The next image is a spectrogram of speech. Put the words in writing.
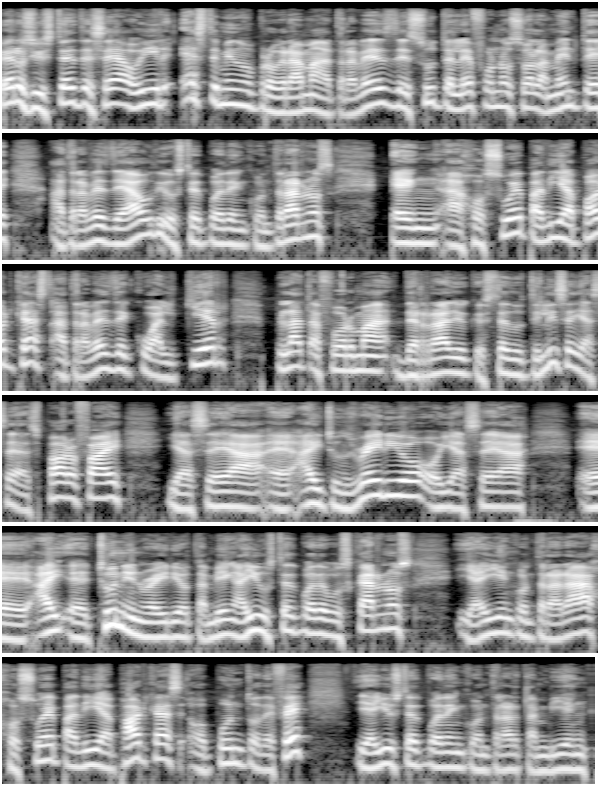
Pero si usted desea oír este mismo programa a través de su teléfono, solamente a través de audio, usted puede encontrarnos en Josué Padilla Podcast a través de cualquier plataforma de radio que usted utilice, ya sea Spotify, ya sea eh, iTunes Radio o ya sea eh, eh, Tuning Radio. También ahí usted puede buscarnos y ahí encontrará Josué Padilla Podcast o Punto de Fe y ahí usted puede encontrar también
